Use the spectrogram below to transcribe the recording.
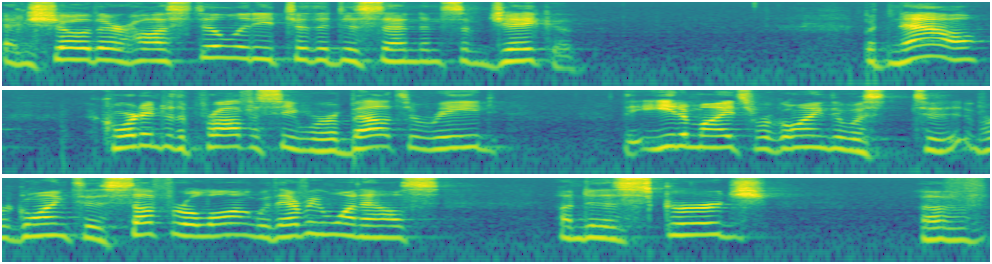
and show their hostility to the descendants of Jacob. But now, according to the prophecy we're about to read, the Edomites were going to, to, were going to suffer along with everyone else under the scourge of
